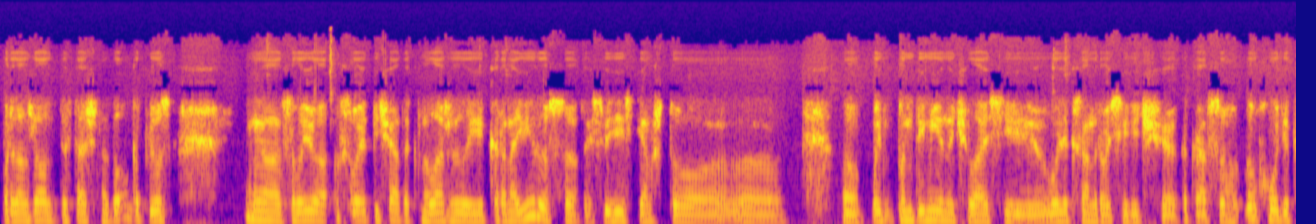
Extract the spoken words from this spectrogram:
продолжалось достаточно долго. Плюс свое, свой отпечаток наложил и коронавирус, то есть в связи с тем, что пандемия началась, и Александр Васильевич как раз входит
